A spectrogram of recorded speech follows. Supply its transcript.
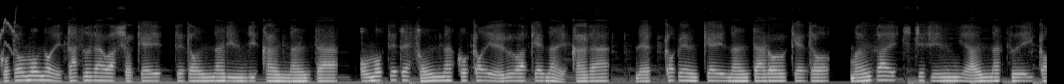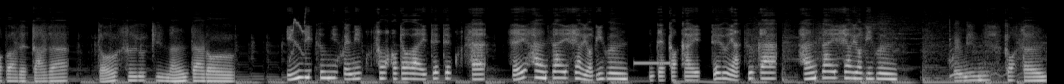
子供のいたずらは処刑ってどんな倫理観なんだ。表でそんなこと言えるわけないから、ネット弁慶なんだろうけど、万が一知人にあんなツイートバレたら、どうする気なんだろう。陰律にフェミクソほど湧いてて草、性犯罪者予備軍、でとか言ってるやつが、犯罪者予備軍。フェミニストさん、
